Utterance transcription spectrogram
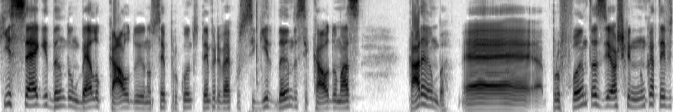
que segue dando um belo caldo, eu não sei por quanto tempo ele vai conseguir dando esse caldo, mas caramba, é, pro Fantasy eu acho que nunca teve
